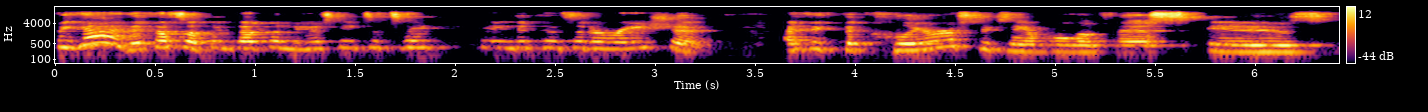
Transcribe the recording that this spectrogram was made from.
but yeah, I think that's something that the news needs to take into consideration. I think the clearest example of this is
